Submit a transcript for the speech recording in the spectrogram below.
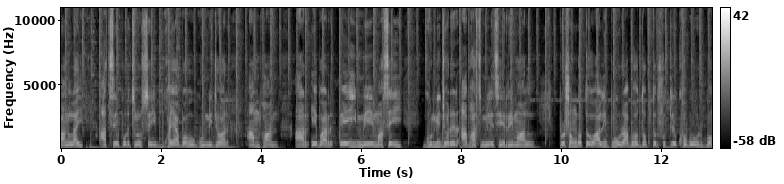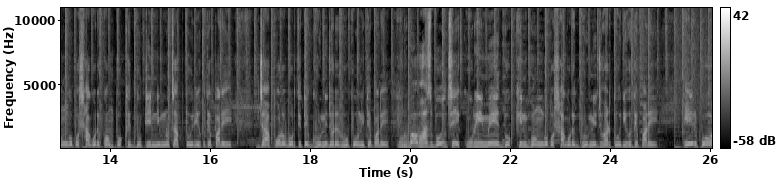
বাংলায় আছড়ে পড়েছিল সেই ভয়াবহ ঘূর্ণিঝড় আমফান। আর এবার এই মে মাসেই ঘূর্ণিঝড়ের আভাস মিলেছে রেমাল। প্রসঙ্গত, আলিপুর আবহাওয়া দপ্তর সূত্রে খবর, বঙ্গোপসাগরে কমপক্ষে দুটি নিম্নচাপ তৈরি হতে পারে, যা পরবর্তীতে ঘূর্ণিঝড়ের রূপও নিতে পারে। পূর্বাভাস বলছে, কুড়ি মে দক্ষিণ বঙ্গোপসাগরে ঘূর্ণিঝড় তৈরি হতে পারে। এরপর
